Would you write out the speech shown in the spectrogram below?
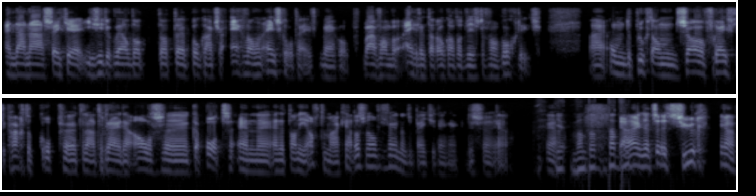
en daarnaast, weet je, je ziet ook wel dat, dat uh, echt wel een eindschot heeft bergop. Waarvan we eigenlijk dat ook altijd wisten van Roglic. Maar om de ploeg dan zo vreselijk hard op kop uh, te laten rijden, alles uh, kapot en, en het dan niet af te maken, ja, dat is wel vervelend een beetje, denk ik. Dus ja. Ja. ja, want dat, dat ja, wordt... dat is zuur. Ja.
